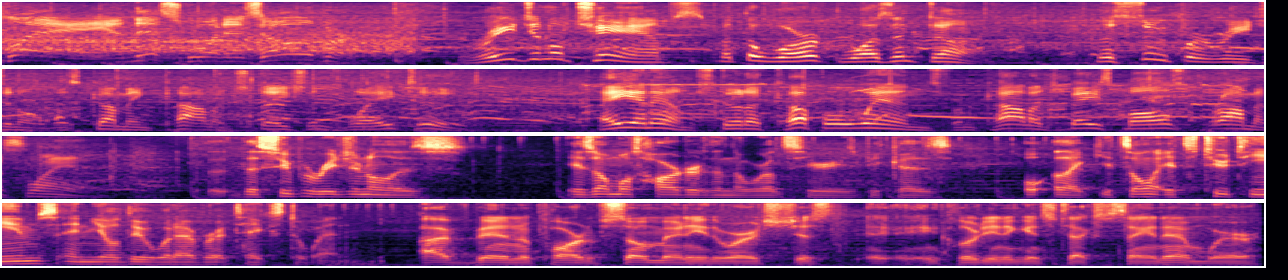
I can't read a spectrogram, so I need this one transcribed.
play, and this one is over. Regional champs, but the work wasn't done. The Super Regional was coming College Station's way too. A&M stood a couple wins from college baseball's promised land. The Super Regional is is almost harder than the World Series because like it's only it's two teams and you'll do whatever it takes to win. I've been a part of so many where it's just including against Texas A&M where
